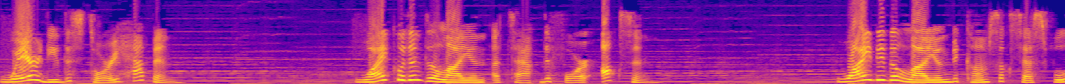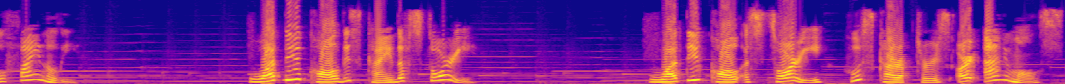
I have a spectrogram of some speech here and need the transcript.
Where did the story happen? Why couldn't the lion attack the four oxen? Why did the lion become successful finally? What do you call this kind of story? What do you call a story whose characters are animals?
